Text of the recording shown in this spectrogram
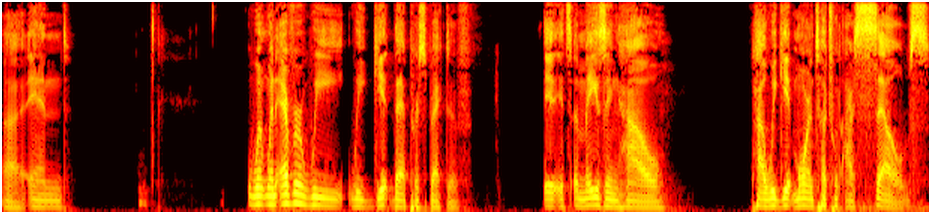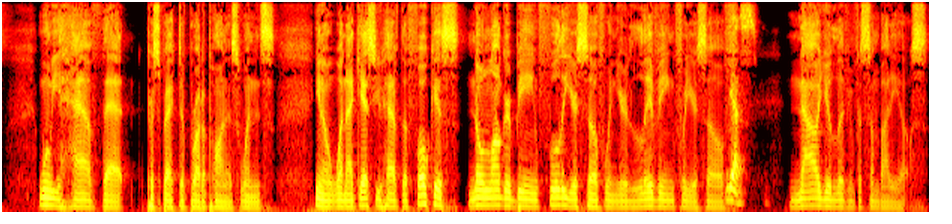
Uh, and when, whenever we, we get that perspective, it, it's amazing how, how we get more in touch with ourselves when we have that perspective brought upon us. When it's, you know, when I guess you have the focus no longer being fully yourself when you're living for yourself. Yes. Now you're living for somebody else.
